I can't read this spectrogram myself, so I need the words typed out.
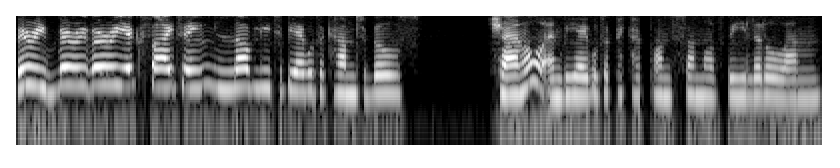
Very, very, very exciting. Lovely to be able to come to Bill's channel and be able to pick up on some of the little um,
